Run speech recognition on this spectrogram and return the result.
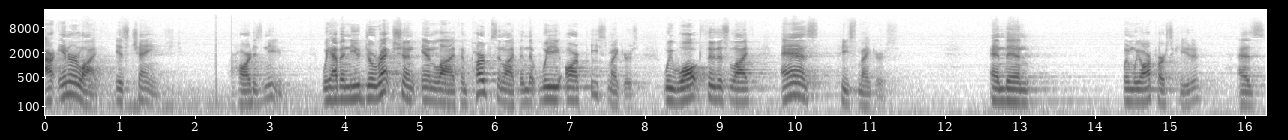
Our inner life is changed Our heart is new. We have a new direction in life and purpose in life, and that we are peacemakers. We walk through this life as peacemakers. And then, when we are persecuted, as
